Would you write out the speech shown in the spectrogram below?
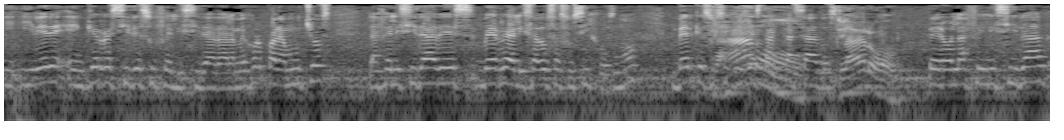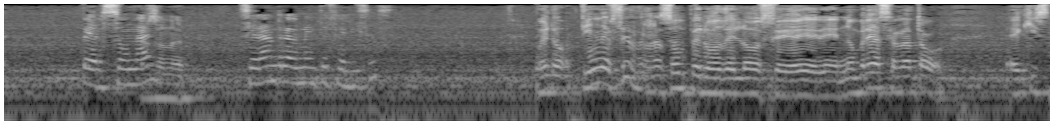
y, y, ver en qué reside su felicidad. A lo mejor para muchos la felicidad es ver realizados a sus hijos, ¿no? Ver que sus hijos ya están casados. Claro. Pero la felicidad personal, ¿serán realmente felices? Bueno, tiene usted razón, pero de los eh, nombré hace rato X,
